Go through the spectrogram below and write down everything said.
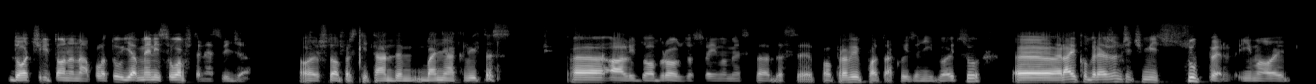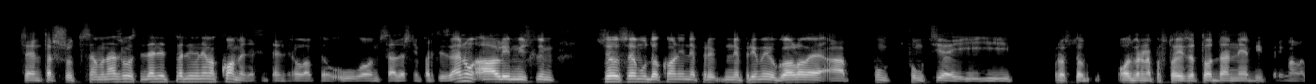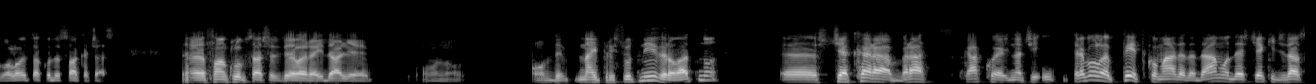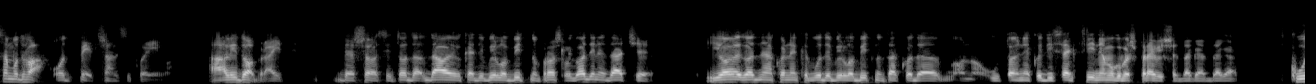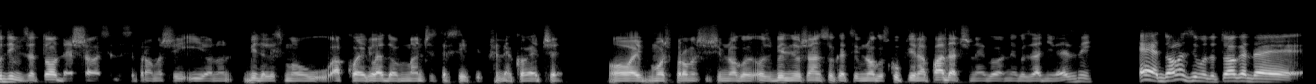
doći i to na naplatu. Ja, meni se uopšte ne sviđa ovaj štoperski tandem Banjak Vitas. ali dobro, za sve ima mesta da se popravi, pa tako i za njih dvojicu. E, Rajko Brežančić mi super ima ovaj centar šut, samo nažalost i dalje tvrdim da nema kome da se centra lopta u ovom sadašnjem Partizanu, ali mislim sve u svemu dok oni ne, pri, ne primaju golove, a fun, funkcija i, i prosto odbrana postoji za to da ne bi primala golove, tako da svaka čast. E, fan klub Saša Zdjelera i dalje ono, ovde najprisutniji, verovatno. E, Šćekara, brat, kako je, znači, u, trebalo je pet komada da damo, da je Šćekić dao samo dva od pet šansi koje ima. Ali dobro, ajde, dešava se to, da, dao je kad je bilo bitno prošle godine, da će i ove godine ako nekad bude bilo bitno, tako da ono, u toj nekoj disekciji ne mogu baš previše da ga, da ga kudim za to, dešava se da se promaši i ono, videli smo, u, ako je gledao Manchester City pre neko veče, ovaj, možeš promašiš i mnogo ozbiljniju šansu kad si mnogo skuplji napadač nego, nego zadnji vezni. E, dolazimo do toga da je e,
